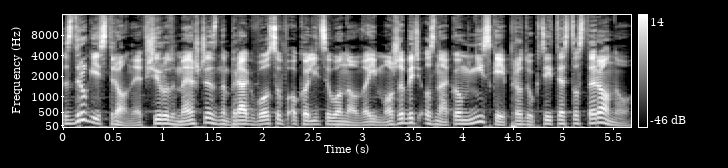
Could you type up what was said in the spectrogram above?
Z drugiej strony, wśród mężczyzn brak włosów okolicy łonowej może być oznaką niskiej produkcji testosteronu.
